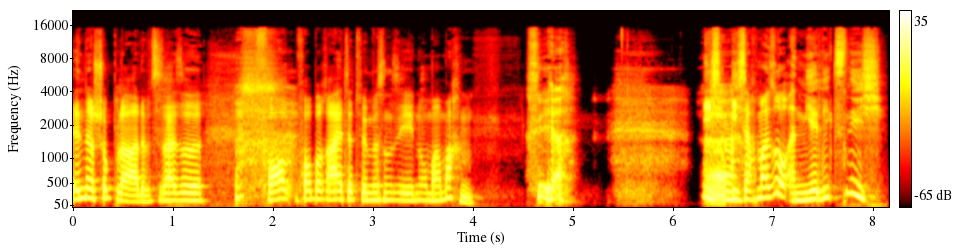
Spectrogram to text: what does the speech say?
in der Schublade, beziehungsweise vor, vorbereitet. Wir müssen sie nur mal machen. ja. Ich, Äh. ich sag mal so, an mir liegt's nicht.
